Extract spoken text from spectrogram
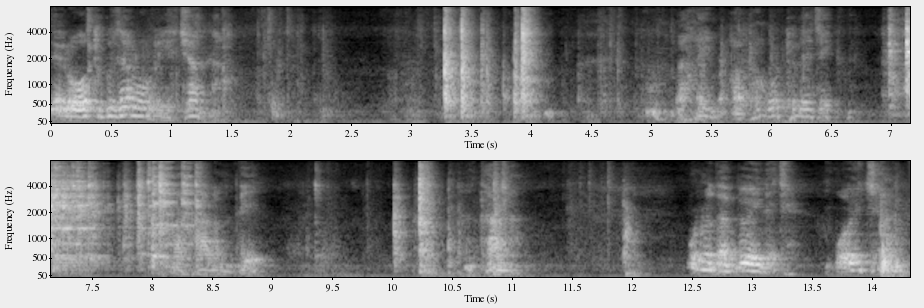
Dereotu güzel oluyor canlar. Bakayım kapak oturacak mı? Bakalım bir. Tamam. Bunu da böylece koyacağım.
